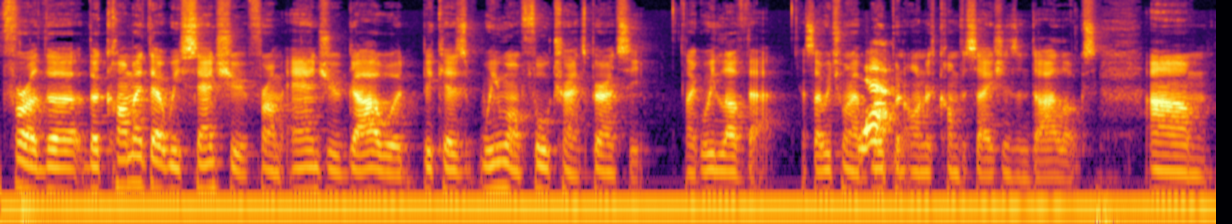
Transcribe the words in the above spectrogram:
for the the comment that we sent you from Andrew Garwood, because we want full transparency. Like we love that. So we just want to have yeah. open, honest conversations and dialogues. Um,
